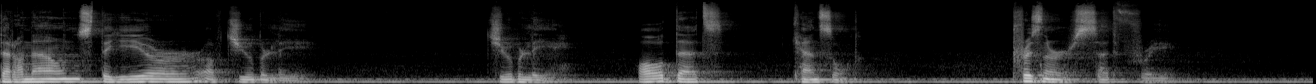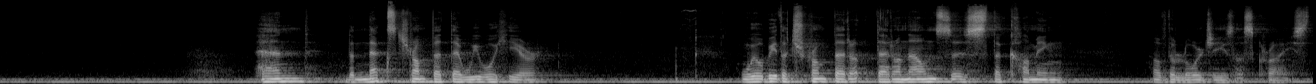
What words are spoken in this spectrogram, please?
that announced the year of Jubilee. Jubilee. All debts canceled, prisoners set free. And the next trumpet that we will hear will be the trumpet that announces the coming of the Lord Jesus Christ.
